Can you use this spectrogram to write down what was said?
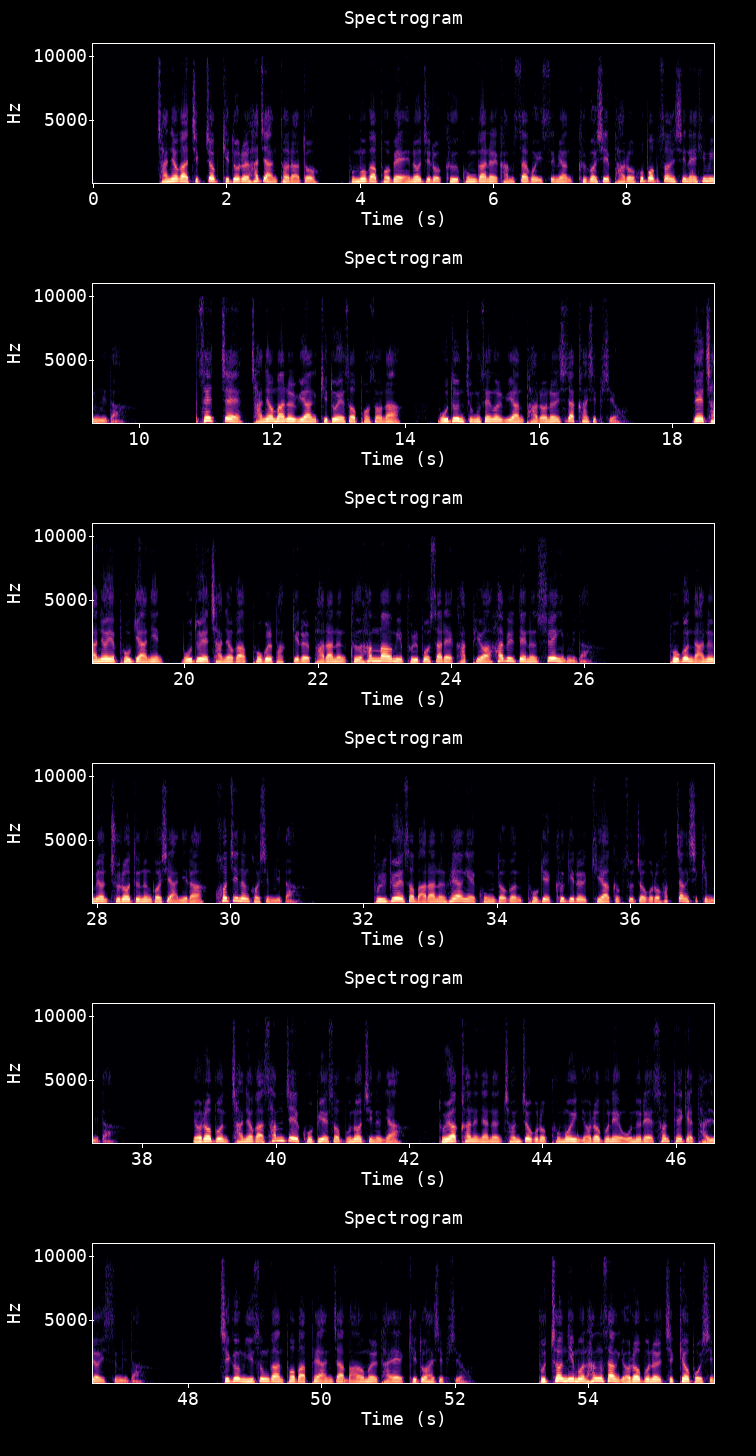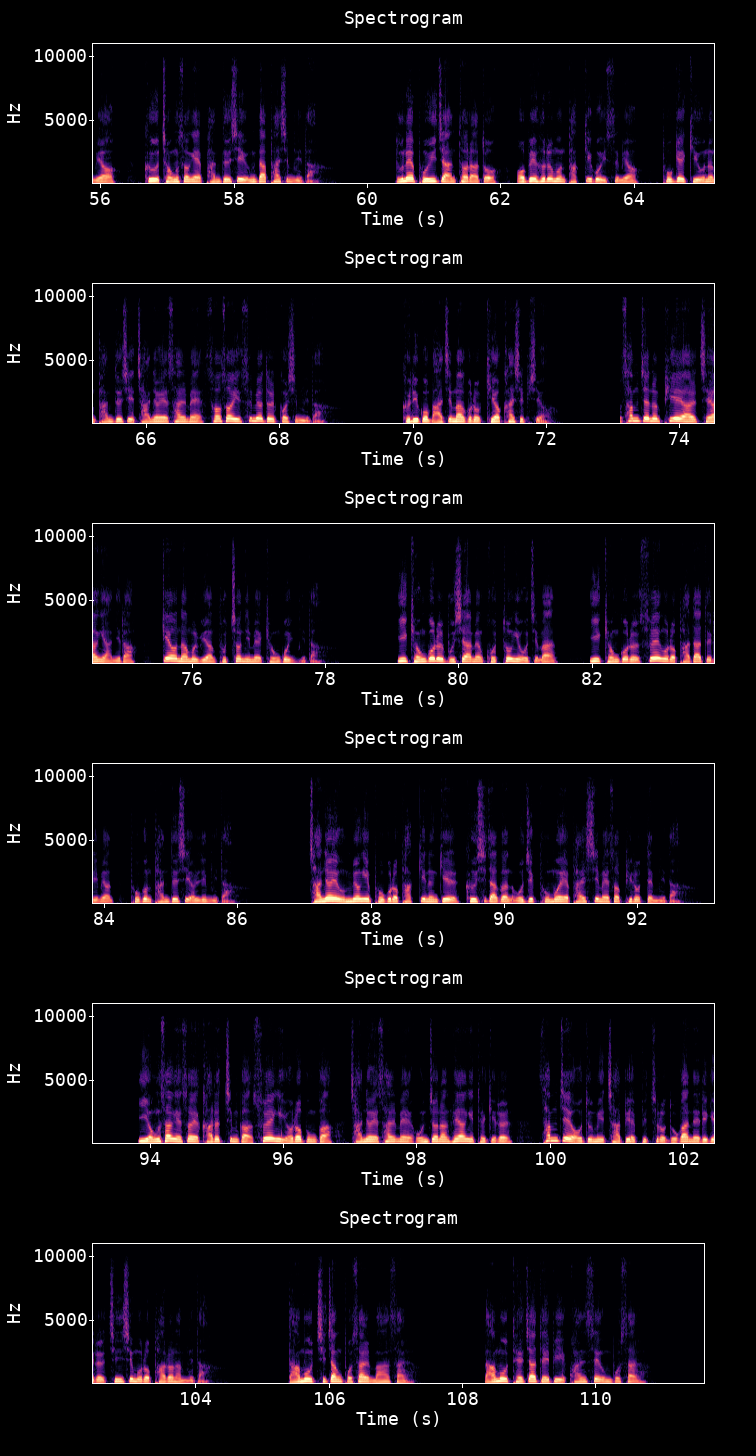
자녀가 직접 기도를 하지 않더라도 부모가 법의 에너지로 그 공간을 감싸고 있으면 그것이 바로 호법선신의 힘입니다. 셋째, 자녀만을 위한 기도에서 벗어나 모든 중생을 위한 발언을 시작하십시오. 내 자녀의 복이 아닌 모두의 자녀가 복을 받기를 바라는 그 한마음이 불보살의 가피와 합일되는 수행입니다. 복은 나누면 줄어드는 것이 아니라 커지는 것입니다. 불교에서 말하는 회양의 공덕은 복의 크기를 기하급수적으로 확장시킵니다. 여러분, 자녀가 삼재의 고비에서 무너지느냐, 도약하느냐는 전적으로 부모인 여러분의 오늘의 선택에 달려 있습니다. 지금 이 순간 법 앞에 앉아 마음을 다해 기도하십시오. 부처님은 항상 여러분을 지켜보시며 그 정성에 반드시 응답하십니다. 눈에 보이지 않더라도 업의 흐름은 바뀌고 있으며 복의 기운은 반드시 자녀의 삶에 서서히 스며들 것입니다. 그리고 마지막으로 기억하십시오. 삼재는 피해야 할 재앙이 아니라 깨어남을 위한 부처님의 경고입니다. 이 경고를 무시하면 고통이 오지만 이 경고를 수행으로 받아들이면 복은 반드시 열립니다. 자녀의 운명이 복으로 바뀌는 길, 그 시작은 오직 부모의 발심에서 비롯됩니다. 이 영상에서의 가르침과 수행이 여러분과 자녀의 삶에 온전한 회양이 되기를 삼재의 어둠이 자비의 빛으로 녹아내리기를 진심으로 발언합니다. 나무 지장보살 마하살 나무 대자 대비 관세 음보살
